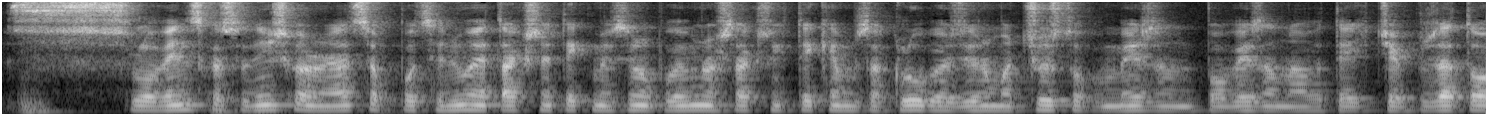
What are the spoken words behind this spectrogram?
Slovenska sodniška organizacija podcenjuje takšne tekme, zelo pomembno, takšnih tekem za klube, oziroma čustvo povezano v teh. Če za to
